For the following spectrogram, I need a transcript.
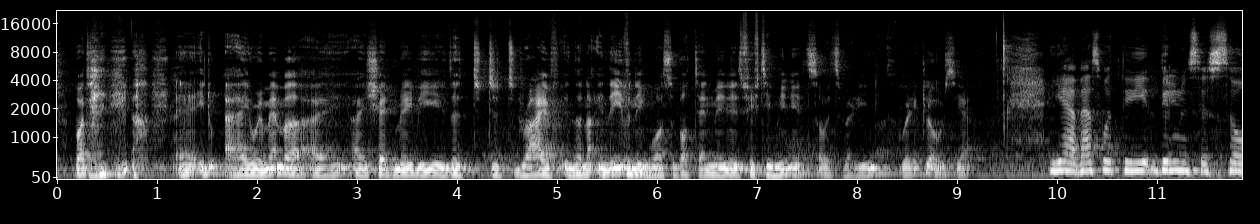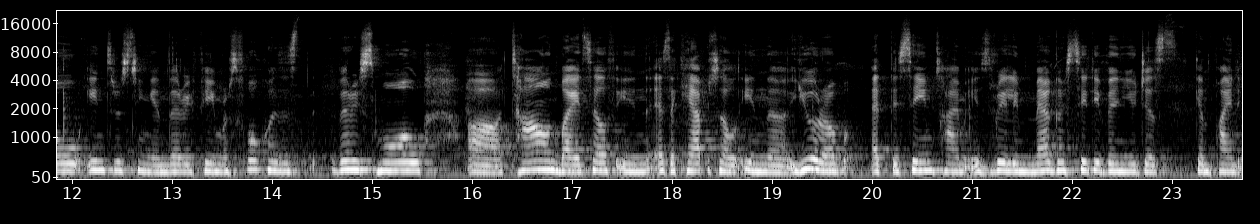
But uh, it, I remember I, I said maybe the to drive in the in the evening was about 10 minutes, 15 minutes, so it's very very close. Yeah. Yeah, that's what the Vilnius is so interesting and very famous for because it's a very small uh, town by itself in as a capital in uh, Europe. At the same time, is really mega city when you just can find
